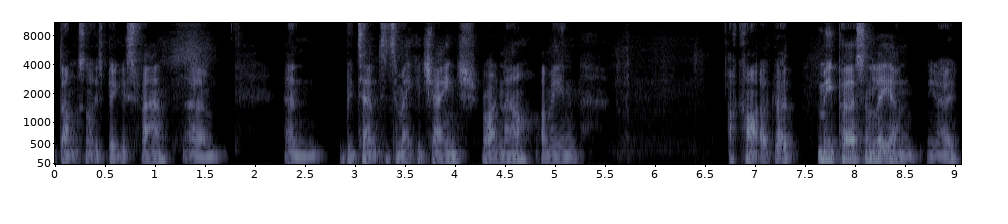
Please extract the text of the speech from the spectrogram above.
Dunk's not his biggest fan um, and be tempted to make a change right now. I mean I can't. I, uh, me personally, and you know,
